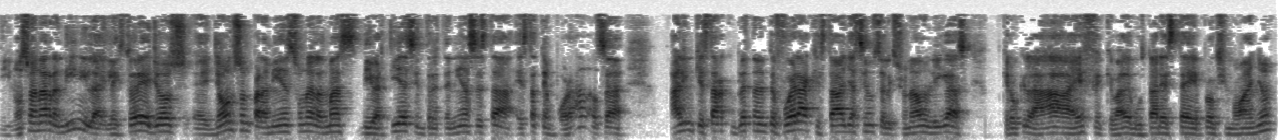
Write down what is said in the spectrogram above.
y, no se van a rendir. Y la, historia de Josh Johnson para mí es una de las más divertidas y entretenidas esta, esta temporada. O sea, alguien que estaba completamente fuera, que estaba ya siendo seleccionado en ligas, creo que la AAF, que va a debutar este próximo año,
